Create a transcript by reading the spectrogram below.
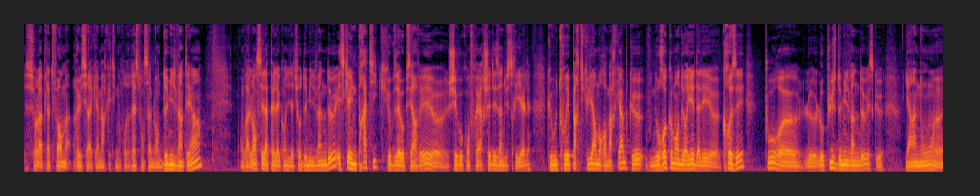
sur la plateforme Réussir avec un marketing responsable en 2021. On va lancer l'appel à candidature 2022. Est-ce qu'il y a une pratique que vous avez observée euh, chez vos confrères, chez des industriels, que vous trouvez particulièrement remarquable, que vous nous recommanderiez d'aller euh, creuser pour euh, l'opus 2022 Est-ce que il y a un nom, euh,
